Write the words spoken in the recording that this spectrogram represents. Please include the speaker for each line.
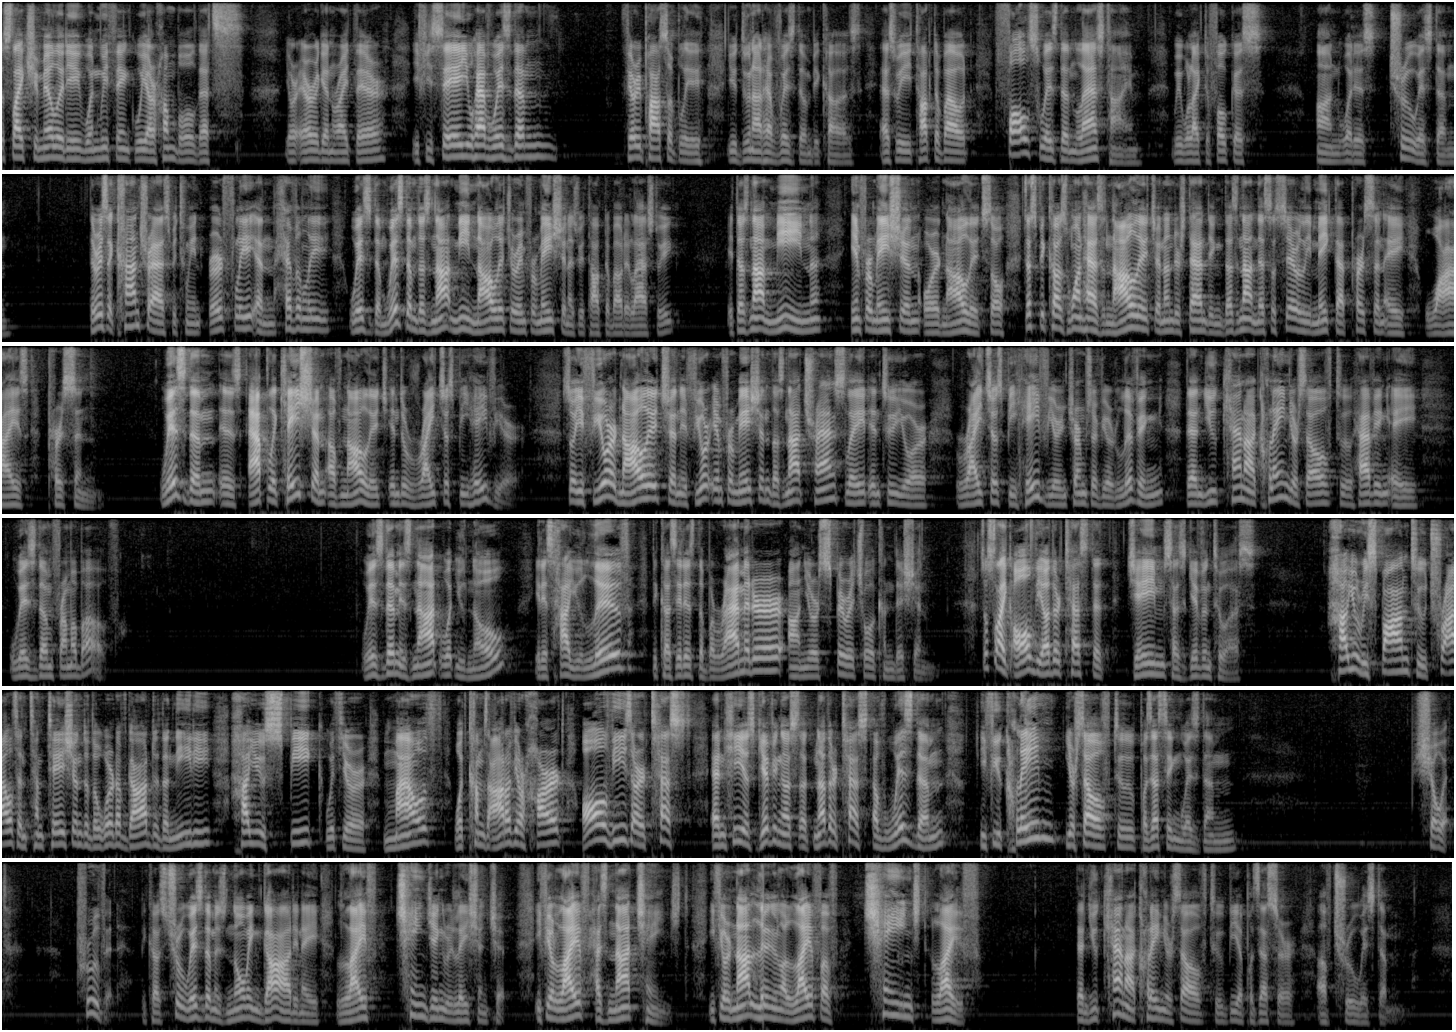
Speaker 1: Just like humility, when we think we are humble, that's you're arrogant right there. If you say you have wisdom, very possibly you do not have wisdom because, as we talked about false wisdom last time, we would like to focus on what is true wisdom. There is a contrast between earthly and heavenly wisdom. Wisdom does not mean knowledge or information, as we talked about it last week. It does not mean information or knowledge. So just because one has knowledge and understanding does not necessarily make that person a wise person. Wisdom is application of knowledge into righteous behavior. So if your knowledge and if your information does not translate into your righteous behavior in terms of your living, then you cannot claim yourself to having a wisdom from above. Wisdom is not what you know, it is how you live because it is the barometer on your spiritual condition. Just like all the other tests that James has given to us, how you respond to trials and temptation, to the Word of God, to the needy, how you speak with your mouth, what comes out of your heart, all these are tests. And He is giving us another test of wisdom if you claim yourself to possessing wisdom, show it, prove it, because true wisdom is knowing God in a life changing relationship. If your life has not changed, if you're not living a life of changed life, then you cannot claim yourself to be a possessor of true wisdom.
